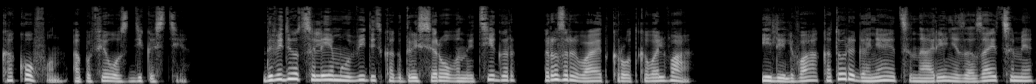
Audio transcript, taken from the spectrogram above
Каков он, апофеоз дикости? Доведется ли ему увидеть, как дрессированный тигр разрывает кроткого льва? Или льва, который гоняется на арене за зайцами,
